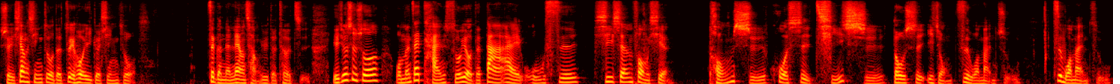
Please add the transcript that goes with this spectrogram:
水象星座的最后一个星座。这个能量场域的特质，也就是说，我们在谈所有的大爱、无私、牺牲、奉献，同时或是其实都是一种自我满足。自我满足，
